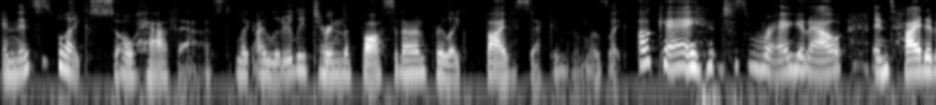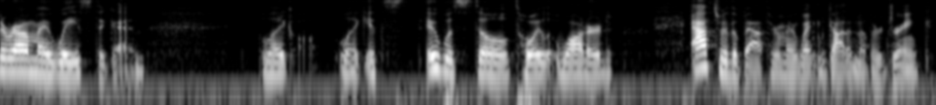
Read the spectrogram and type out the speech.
And this is like so half assed. Like, I literally turned the faucet on for like five seconds and was like, okay, just rang it out and tied it around my waist again. Like, like it's, it was still toilet watered. After the bathroom, I went and got another drink.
